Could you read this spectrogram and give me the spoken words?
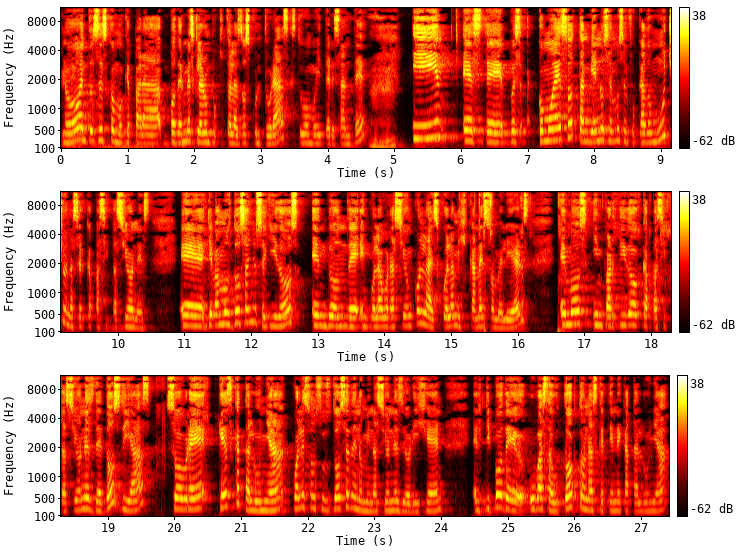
¿No? Entonces, como que para poder mezclar un poquito las dos culturas, que estuvo muy interesante. Y, este, pues, como eso, también nos hemos enfocado mucho en hacer capacitaciones. Eh, llevamos dos años seguidos en donde, en colaboración con la Escuela Mexicana de Sommeliers, hemos impartido capacitaciones de dos días sobre qué es Cataluña, cuáles son sus 12 denominaciones de origen, el tipo de uvas autóctonas que tiene Cataluña,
